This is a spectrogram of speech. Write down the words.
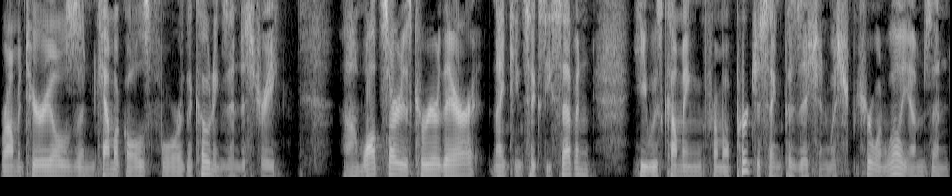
raw materials and chemicals for the coatings industry. Um, Walt started his career there in 1967. He was coming from a purchasing position with Sherwin Williams, and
